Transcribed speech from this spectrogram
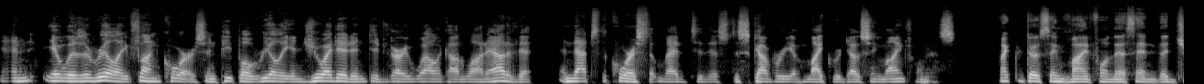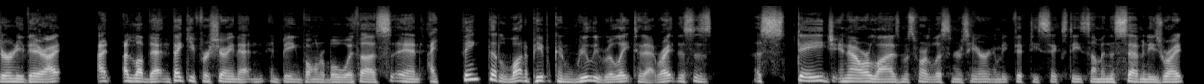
And it was a really fun course and people really enjoyed it and did very well and got a lot out of it. And that's the course that led to this discovery of microdosing mindfulness. Microdosing mindfulness and the journey there. I, I, I love that. And thank you for sharing that and, and being vulnerable with us. And I think that a lot of people can really relate to that, right? This is a stage in our lives. Most of our listeners here are going to be 50, 60, some in the 70s, right?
